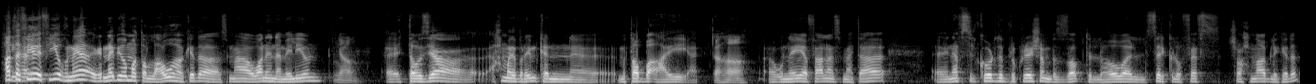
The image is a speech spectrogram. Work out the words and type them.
حتى في في أغنية أجنبي هم طلعوها كده اسمها One in a Million آه. التوزيع أحمد إبراهيم كان آه، مطبق عليه يعني. أها. أغنية فعلا سمعتها. آه، نفس ال chord progression بالظبط اللي هو ال circle of fifths شرحناه قبل كده.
